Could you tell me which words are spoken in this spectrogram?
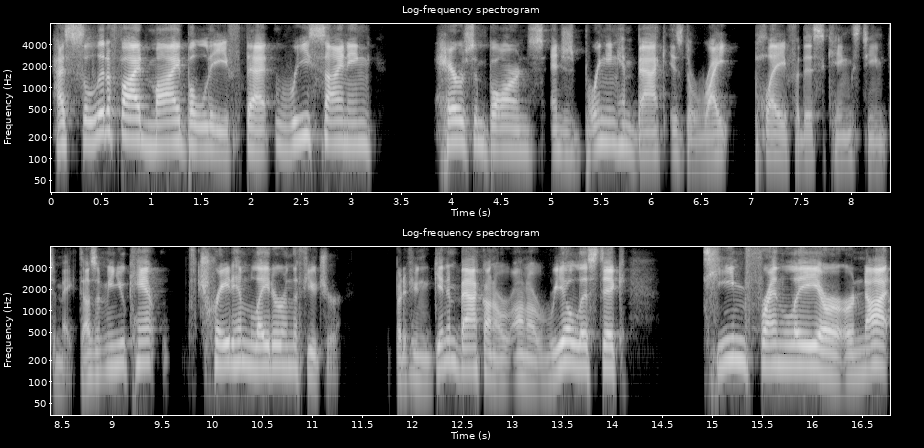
has solidified my belief that re signing Harrison Barnes and just bringing him back is the right play for this Kings team to make. Doesn't mean you can't trade him later in the future, but if you can get him back on a, on a realistic, team friendly, or, or not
